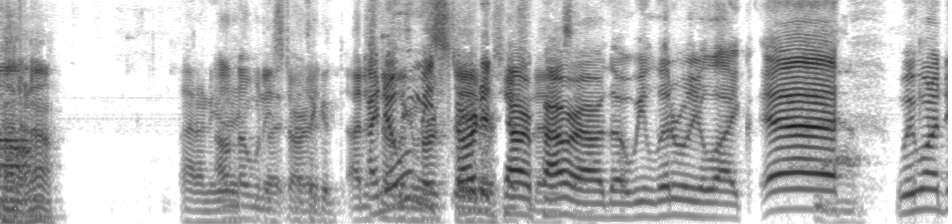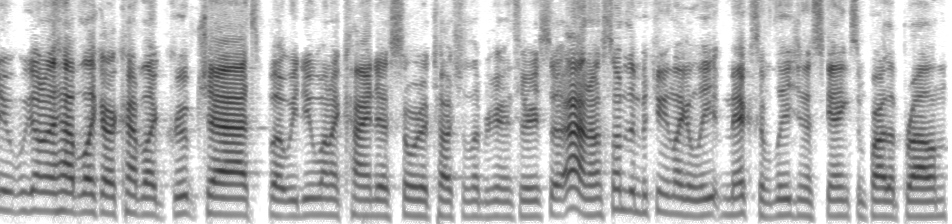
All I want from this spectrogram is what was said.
I don't know. I don't, I don't know when he but I started. think it- I, just I know the when we started Tower Power so- Hour, though, we literally were like, eh, yeah. we want to do, we're gonna have like our kind of like group chats, but we do want to kind of sort of touch on libertarian theory. So I don't know, something between like a le- mix of Legion of Skanks and part of the problem.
